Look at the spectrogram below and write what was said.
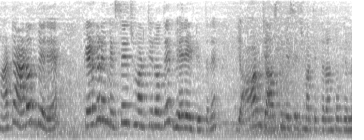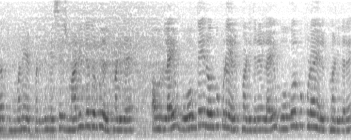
ಆಟ ಆಡೋದು ಬೇರೆ, ಕೆಳಗಡೆ ಮೆಸೇಜ್ ಮಾಡ್ತಿರೋದೇ ಬೇರೆ ಇಟ್ಟಿರ್ತಾರೆ. ಯಾರು ಜಾಸ್ತಿ ಮೆಸೇಜ್ ಮಾಡ್ತಿರ್ತಾರ ಅಂತವ್ರಿಗೆಲ್ಲ ತುಂಬಾನೇ ಹೆಲ್ಪ್ ಮಾಡಿದ್ದಾರೆ. ಮೆಸೇಜ್ ಮಾಡಿಲ್ದೇದವ್ರಿಗೂ ಹೆಲ್ಪ್ ಮಾಡಿದ್ದಾರೆ. ಅವ್ರು ಲೈವ್ ಹೋಗದೆ ಇರೋರ್ಗೂ ಕೂಡ ಹೆಲ್ಪ್ ಮಾಡಿದ್ದಾರೆ. ಲೈವ್ ಹೋಗೋರ್ಗೂ ಕೂಡ ಹೆಲ್ಪ್ ಮಾಡಿದ್ದಾರೆ.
